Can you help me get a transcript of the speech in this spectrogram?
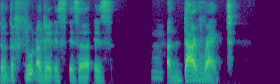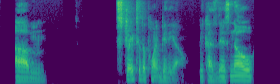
the the fruit of it is is is a is Mm. a direct um straight to the point video because there's no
